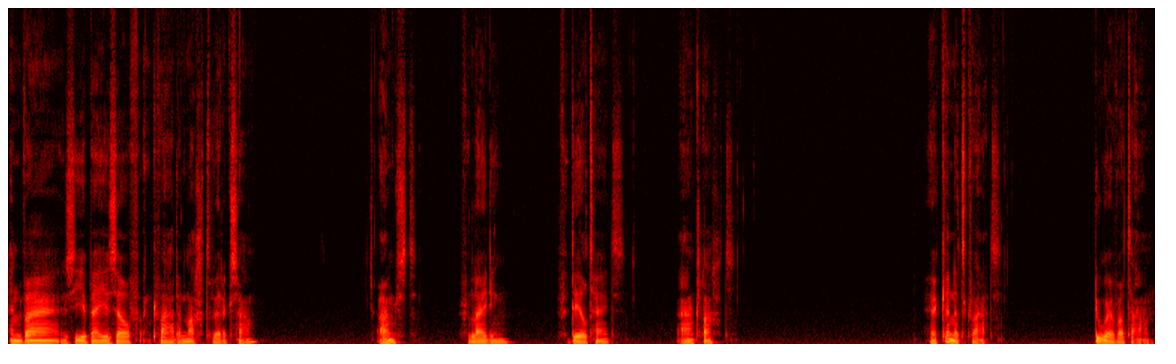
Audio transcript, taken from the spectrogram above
en waar zie je bij jezelf een kwade macht werkzaam? Angst, verleiding, verdeeldheid, aanklacht. Herken het kwaad. Doe er wat aan.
